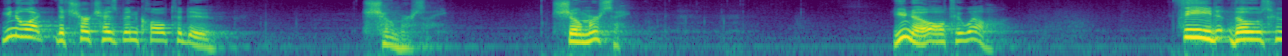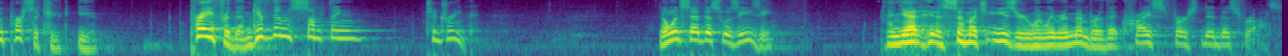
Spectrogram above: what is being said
you know what the church has been called to do? Show mercy. Show mercy. You know all too well. Feed those who persecute you. Pray for them. Give them something to drink. No one said this was easy. And yet, it is so much easier when we remember that Christ first did this for us.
